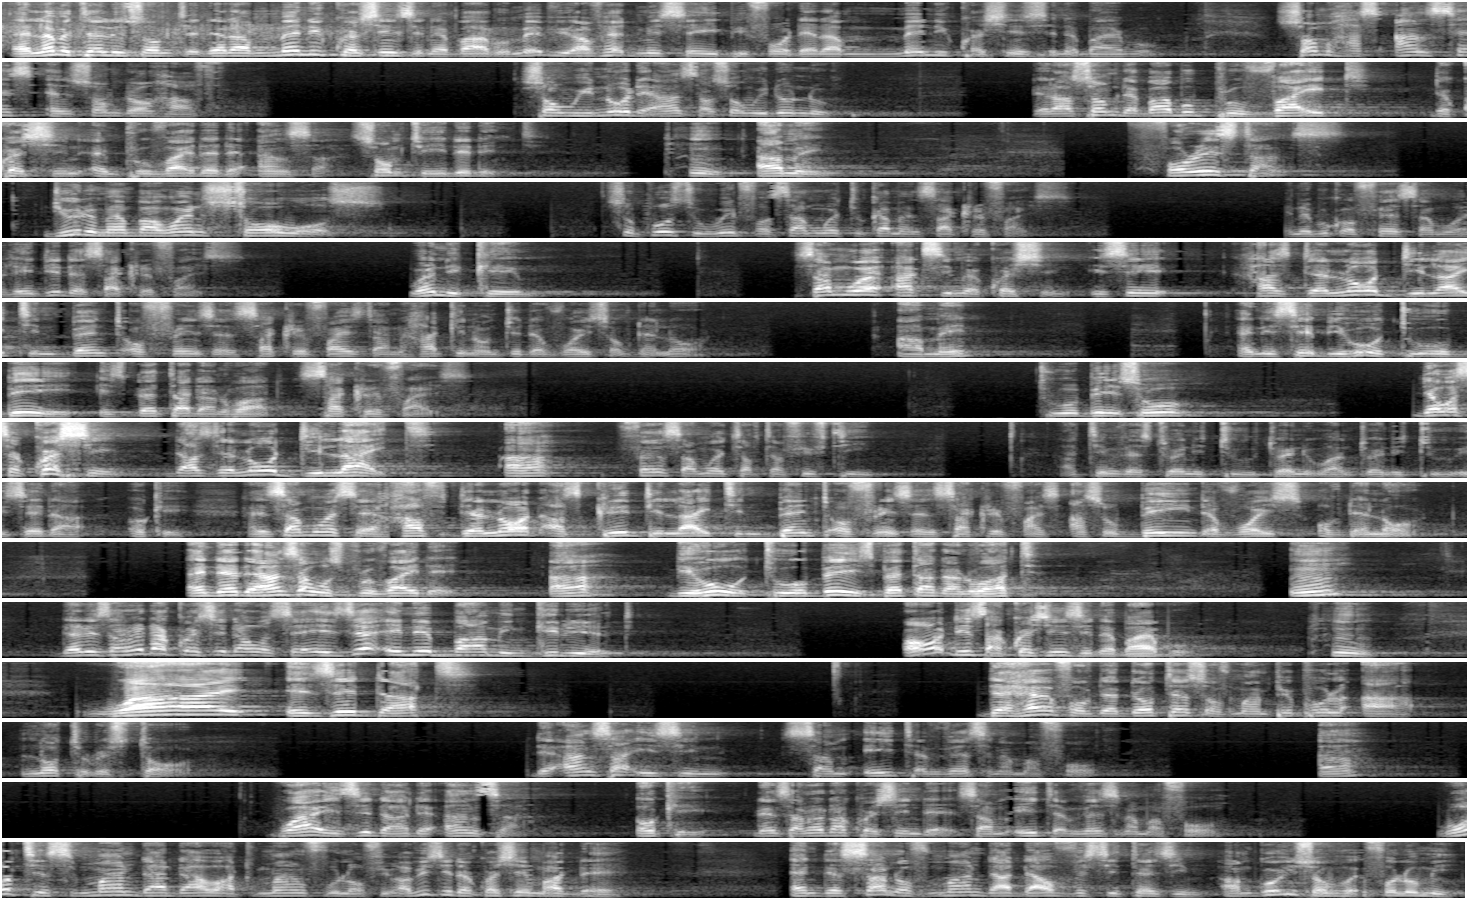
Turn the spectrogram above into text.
And let me tell you something. There are many questions in the Bible. Maybe you have heard me say it before. There are many questions in the Bible. Some has answers and some don't have. Some we know the answer, some we don't know. There are some the Bible provide the question and provided the answer. Some to it didn't. Hmm. Amen. For instance, do you remember when Saul was supposed to wait for Samuel to come and sacrifice? In the book of First Samuel, he did the sacrifice. When he came, Samuel asked him a question. He said, Has the Lord delight in burnt offerings and sacrifice than hearken unto the voice of the Lord? Amen. And he said, Behold, to obey is better than what? Sacrifice. To obey. So there was a question Does the Lord delight? Uh, First Samuel chapter 15. I think verse 22, 21, 22. He said that, okay. And Samuel said, Have the Lord as great delight in burnt offerings and sacrifice as obeying the voice of the Lord? And then the answer was provided. Uh, Behold, to obey is better than what? Hmm? There is another question that was said Is there any balm in Gilead? All these are questions in the Bible. Hmm. Why is it that the health of the daughters of my people are not restored? The answer is in Psalm 8 and verse number 4. Huh? Why is it that the answer? Okay, there's another question there. Psalm 8 and verse number 4. What is man that thou art mindful of him? Have you seen the question mark there? And the son of man that thou visitest him. I'm going somewhere. Follow me.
